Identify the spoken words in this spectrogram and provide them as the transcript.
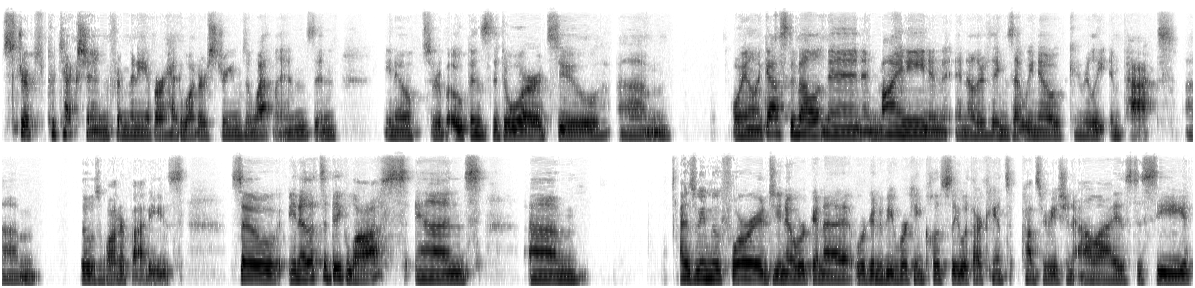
strips protection from many of our headwater streams and wetlands and you know sort of opens the door to um, oil and gas development and mining and, and, other things that we know can really impact um, those water bodies. So you know that's a big loss and um, as we move forward you know we're gonna we're gonna be working closely with our conservation allies to see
